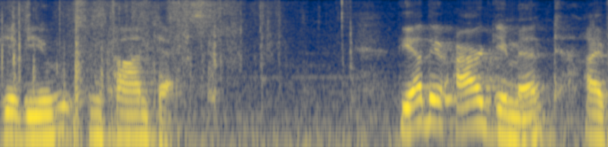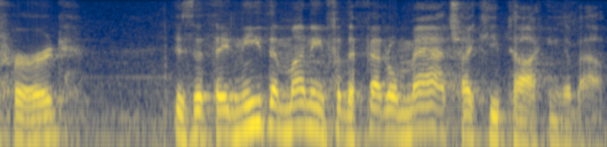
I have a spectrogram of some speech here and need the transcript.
give you some context. The other argument I've heard is that they need the money for the federal match I keep talking about.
